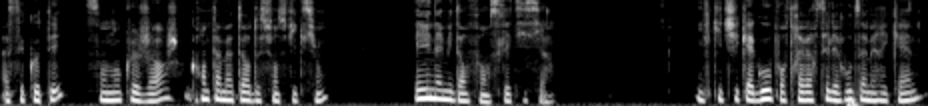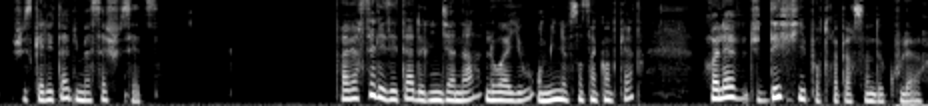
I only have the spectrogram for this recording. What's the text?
À ses côtés, son oncle George, grand amateur de science-fiction, et une amie d'enfance, Laetitia. Il quitte Chicago pour traverser les routes américaines jusqu'à l'État du Massachusetts. Traverser les États de l'Indiana, l'Ohio en 1954 relève du défi pour trois personnes de couleur.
